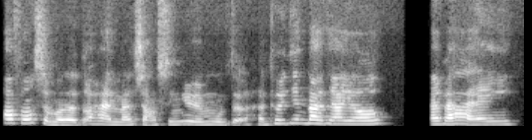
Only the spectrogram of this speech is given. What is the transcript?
画风什么的都还蛮赏心悦目的，很推荐大家哟。拜拜。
